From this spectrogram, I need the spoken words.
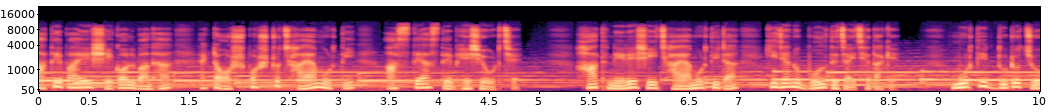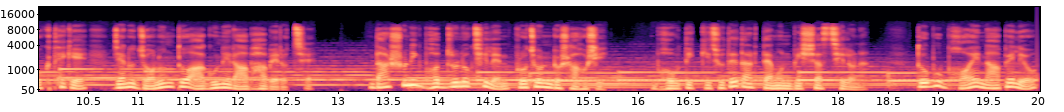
হাতে পায়ে শেকল বাঁধা একটা অস্পষ্ট ছায়ামূর্তি আস্তে আস্তে ভেসে উঠছে। হাত নেড়ে সেই ছায়ামূর্তিটা কি যেন বলতে চাইছে তাকে। মূর্তির দুটো চোখ থেকে যেন জ্বলন্ত আগুনের আভা বেরোচ্ছে। দার্শনিক ভদ্রলোক ছিলেন প্রচণ্ড সাহসী। ভৌতিক কিছুতে তার তেমন বিশ্বাস ছিল না। তবু ভয় না পেলেও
